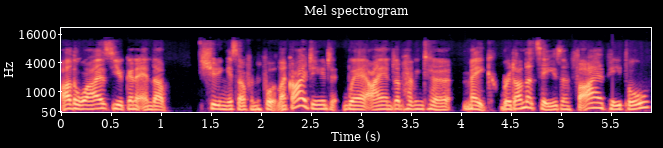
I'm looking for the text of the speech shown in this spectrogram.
Otherwise, you're going to end up shooting yourself in the foot like I did, where I ended up having to make redundancies and fire people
